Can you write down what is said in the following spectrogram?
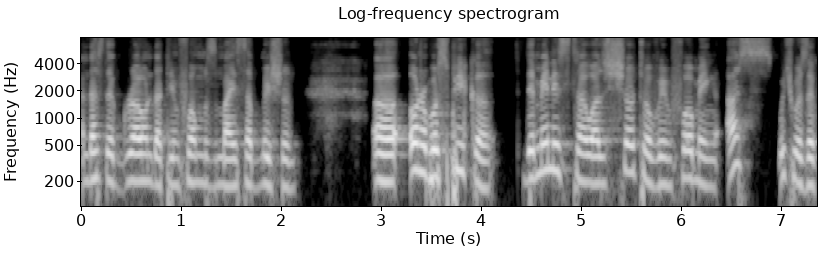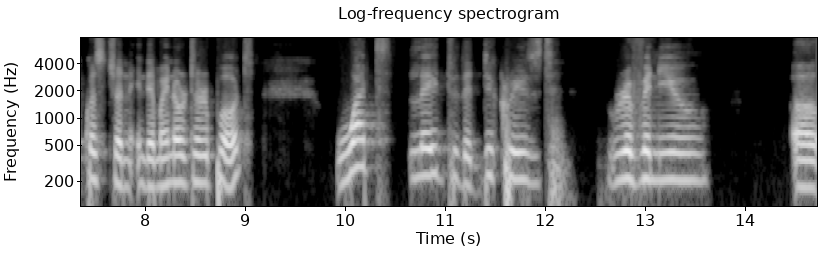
And that's the ground that informs my submission. Uh, Honorable Speaker, the minister was short of informing us, which was a question in the minority report, what led to the decreased revenue uh,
